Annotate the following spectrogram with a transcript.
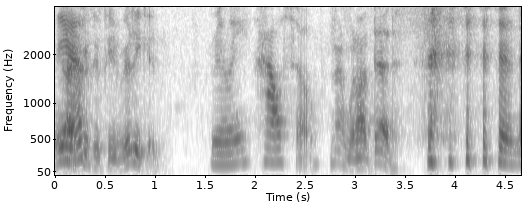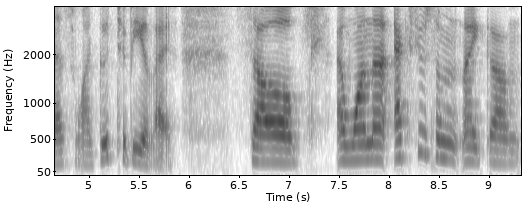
Yeah. I think we've been really good. Really? How so? No, we're not dead. That's why. Good to be alive. So I wanna ask you some like um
